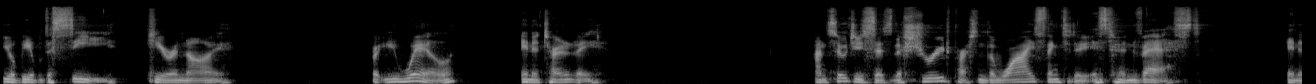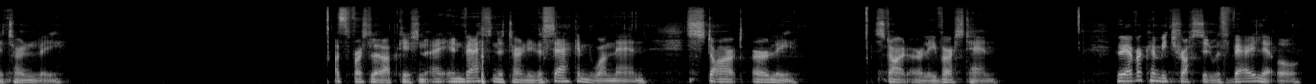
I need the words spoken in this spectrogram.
you'll be able to see here and now. But you will in eternity. And so Jesus says the shrewd person, the wise thing to do is to invest in eternity. That's the first little application. Uh, invest in eternity. The second one, then, start early. Start early. Verse 10. Whoever can be trusted with very little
